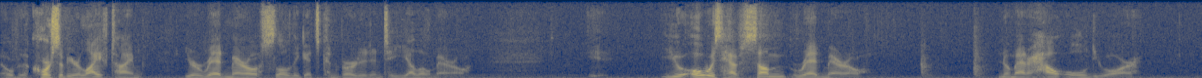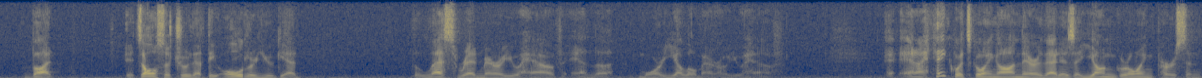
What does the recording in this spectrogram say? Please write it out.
over the course of your lifetime, your red marrow slowly gets converted into yellow marrow. You always have some red marrow, no matter how old you are. But it's also true that the older you get, the less red marrow you have and the more yellow marrow you have. And I think what's going on there, that as a young growing person,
